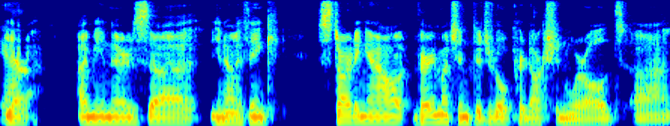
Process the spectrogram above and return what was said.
Yeah, yeah. I mean, there's, uh, you know, I think starting out very much in digital production world, uh,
